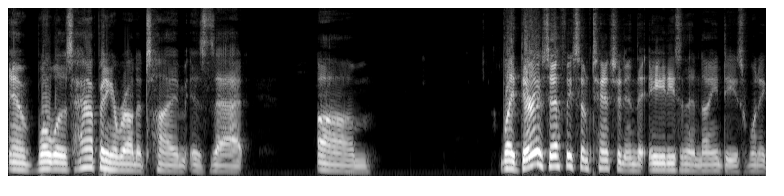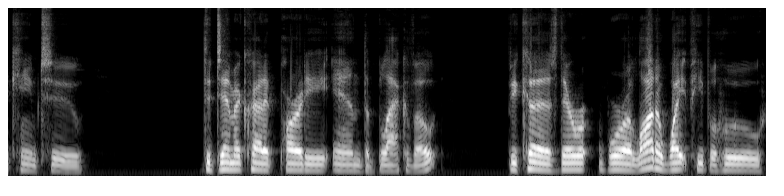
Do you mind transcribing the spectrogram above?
And what was happening around the time is that, um, like there is definitely some tension in the 80s and the 90s when it came to the Democratic Party and the black vote, because there were, a lot of white people who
